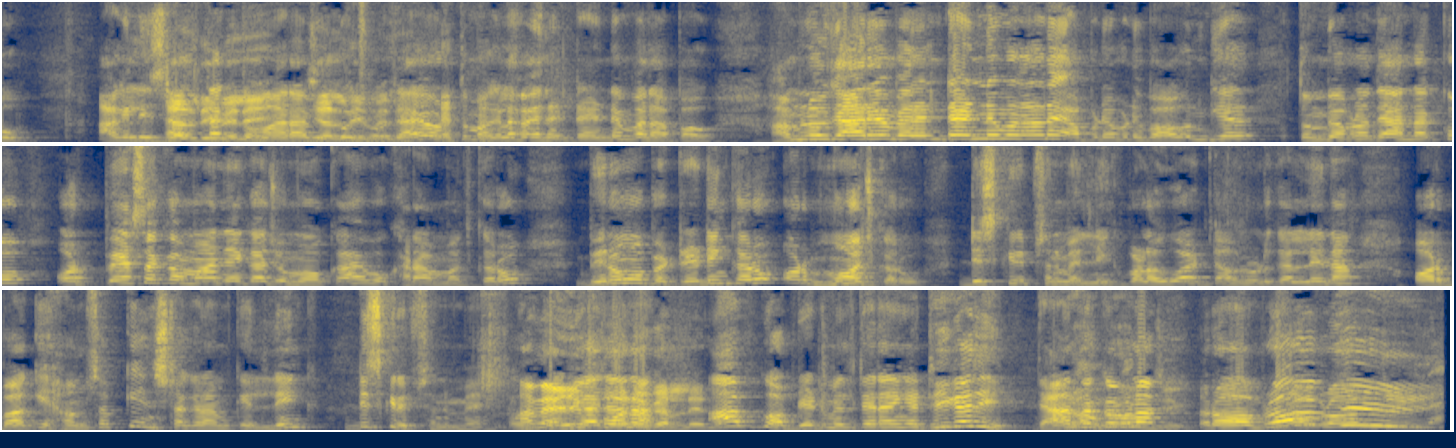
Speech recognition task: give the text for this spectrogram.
अगले साल तक तुम्हारा भी कुछ हो जाए और तुम अगला वैलेंटाइन डे मना पाओ। हम लोग जा रहे हैं वैलेंटाइन डे मनाने अपने अपने बाबू के तुम भी अपना ध्यान रखो और पैसा कमाने का जो मौका है वो खराब मत करो। बिनोमो पे ट्रेडिंग करो और मौज करो। डिस्क्रिप्शन में लिंक पड़ा हुआ है डाउनलोड कर लेना। और बाकी हम सबके इंस्टाग्राम के लिंक डिस्क्रिप्शन में। लेना। आपको अपडेट मिलते रहेंगे ठीक है जी? ध्यान रखो राम। राम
